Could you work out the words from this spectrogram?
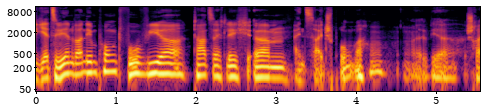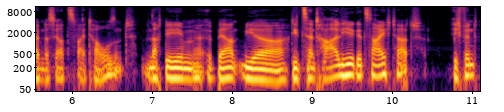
jetzt wären wir an dem Punkt, wo wir tatsächlich ähm, einen Zeitsprung machen. Wir schreiben das Jahr 2000, nachdem Bernd mir die Zentrale hier gezeigt hat. Ich finde,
